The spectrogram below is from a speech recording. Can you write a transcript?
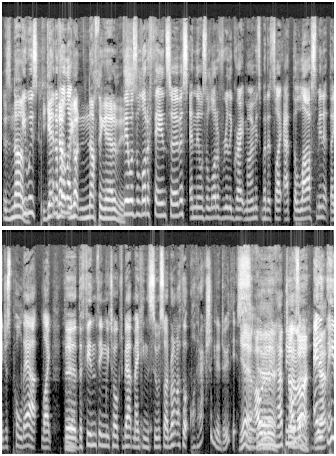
There's none. It was- you get and I no, felt like we got nothing out of this. There was a lot of fan service and there was a lot of really great moments, but it's like at the last minute they just pulled out like the Yeah. the Finn thing we talked about making the suicide run. I thought, oh, they're actually going to do this. yeah, I would have Yeah. been happy So with did I. that. and Yeah. it, he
